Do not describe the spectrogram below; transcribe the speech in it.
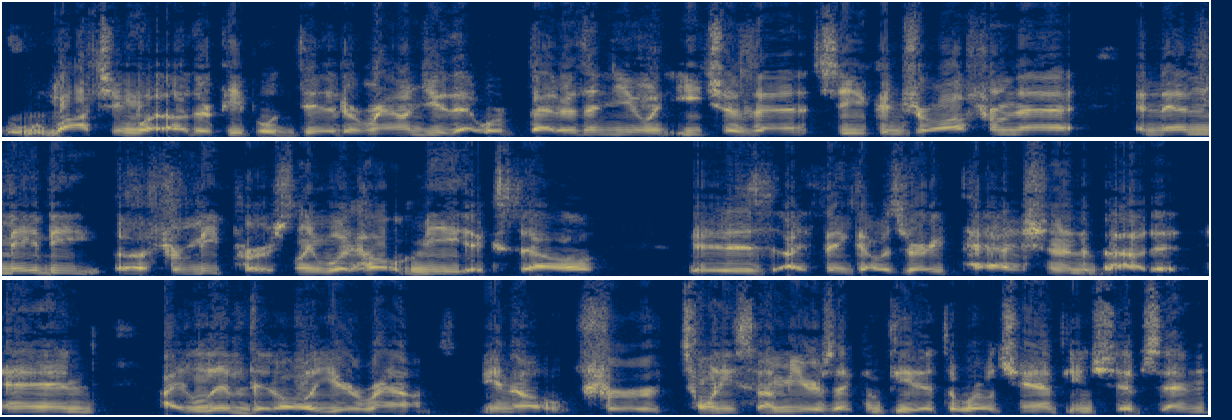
watching what other people did around you that were better than you in each event so you can draw from that. And then maybe uh, for me personally, what helped me excel is I think I was very passionate about it and I lived it all year round. You know, for 20 some years I competed at the world championships and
